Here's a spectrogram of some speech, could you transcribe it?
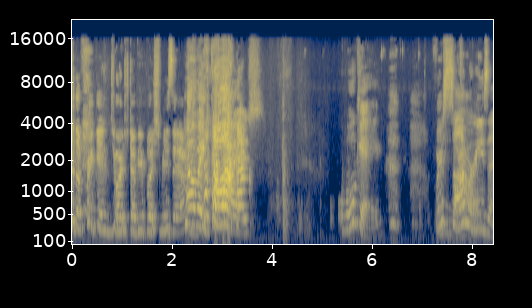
to the freaking George W. Bush Museum. Oh my gosh. okay. For some Wow. reason,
